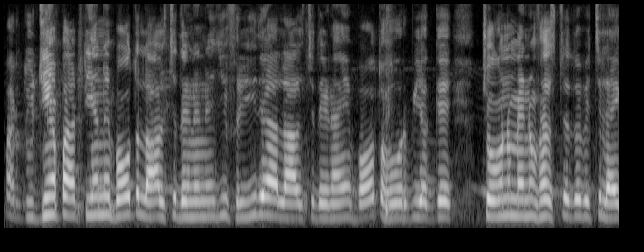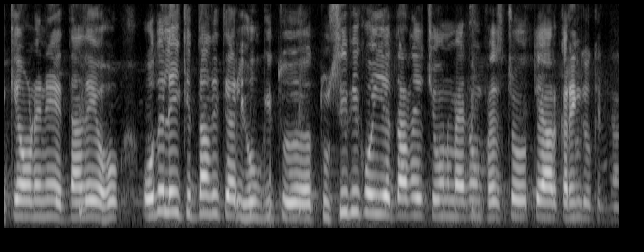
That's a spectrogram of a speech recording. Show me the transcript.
ਪਰ ਦੂਜੀਆਂ ਪਾਰਟੀਆਂ ਨੇ ਬਹੁਤ ਲਾਲਚ ਦੇਣੇ ਨੇ ਜੀ ਫ੍ਰੀ ਦਾ ਲਾਲਚ ਦੇਣਾ ਹੈ ਬਹੁਤ ਹੋਰ ਵੀ ਅੱਗੇ ਚੋਣ ਮੈਨੀਫੈਸਟੋ ਦੇ ਵਿੱਚ ਲੈ ਕੇ ਆਉਣੇ ਨੇ ਇਦਾਂ ਦੇ ਉਹ ਉਹਦੇ ਲਈ ਕਿੱਦਾਂ ਦੀ ਤਿਆਰੀ ਹੋਊਗੀ? ਤੁਸੀਂ ਵੀ ਕੋਈ ਇਦਾਂ ਦੇ ਚੋਣ ਮੈਨੀਫੈਸਟੋ ਤਿਆਰ ਕਰਨਗੇ ਕਿੱਦਾਂ?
